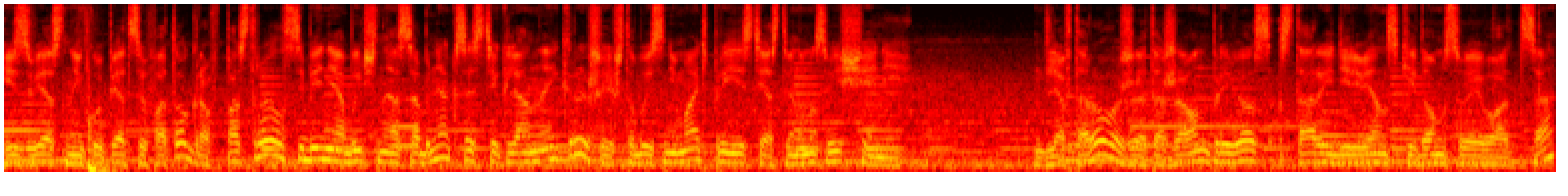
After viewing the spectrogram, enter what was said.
Известный купец и фотограф построил себе необычный особняк со стеклянной крышей, чтобы снимать при естественном освещении. Для второго же этажа он привез старый деревенский дом своего отца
